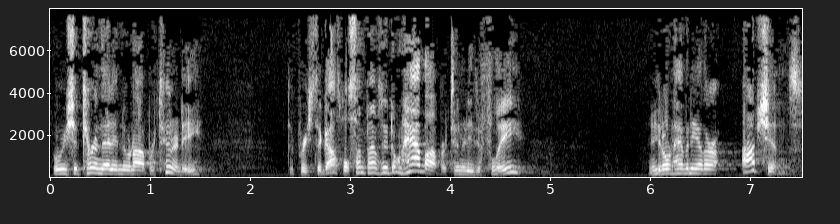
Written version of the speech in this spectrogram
where we should turn that into an opportunity to preach the gospel. Sometimes we don't have opportunity to flee. And you don't have any other options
